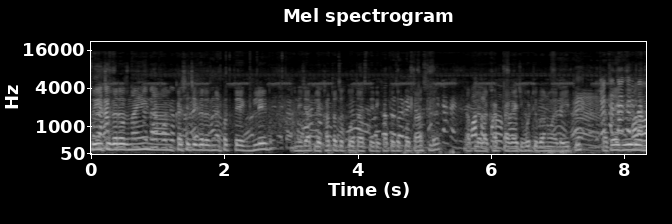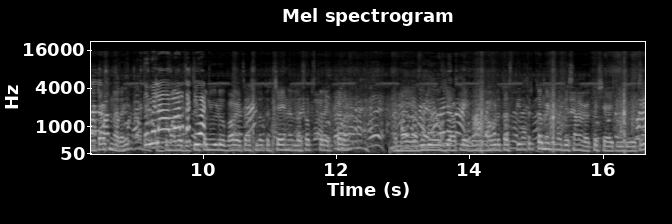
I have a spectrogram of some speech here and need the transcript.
सुईची गरज नाही ना कशाची गरज नाही. फक्त एक ब्लेड आणि जे आपले खताचं पोत असते ते खताचं पोत असलं आपल्याला खत टाकायची वटी बनवायला येते. त्याचा एक व्हिडिओ मी टाकणार आहे. तुम्हाला पण व्हिडिओ बघायचा असला तर चॅनलला सबस्क्राईब करा. आणि व्हिडिओ जे आपले आवडत असतील तर कमेंटमध्ये सांगा कसे आहेत व्हिडिओ ते.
